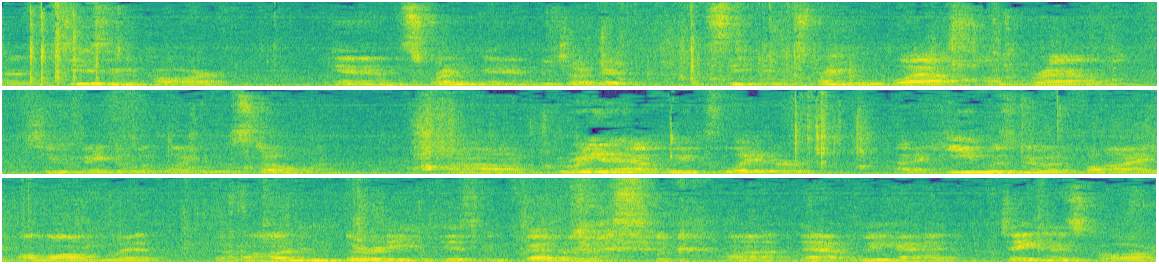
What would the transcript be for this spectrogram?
and seizing the car, and and we took it and sprinkled glass on the ground to make it look like it was stolen. Um, Three and a half weeks later, uh, he was notified, along with 130 of his Confederates, uh, that we had taken his car.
